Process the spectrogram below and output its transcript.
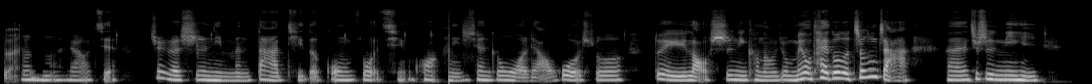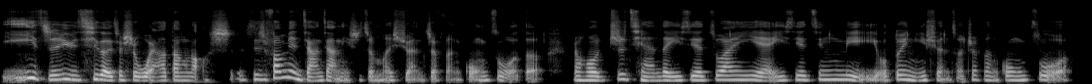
对，嗯，了解。这个是你们大体的工作情况。你之前跟我聊过，说对于老师，你可能就没有太多的挣扎。嗯，就是你。一直预期的就是我要当老师，就是方便讲讲你是怎么选这份工作的，然后之前的一些专业、一些经历，有对你选择这份工作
